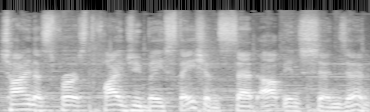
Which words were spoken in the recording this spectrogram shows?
China's first 5G base station set up in Shenzhen.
